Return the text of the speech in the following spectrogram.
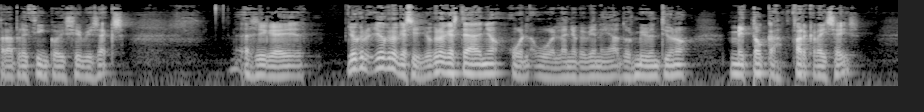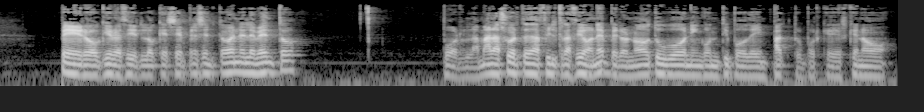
para Play 5 y Series X. Así que yo creo, yo creo que sí, yo creo que este año, o el, año que viene ya, 2021, me toca Far Cry 6. Pero quiero decir, lo que se presentó en el evento, por la mala suerte de la filtración, ¿eh? pero no tuvo ningún tipo de impacto, porque es que no,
